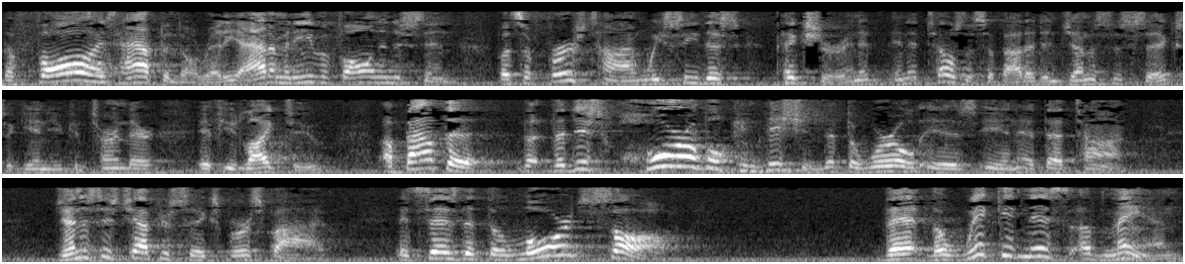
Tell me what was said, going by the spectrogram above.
the fall has happened already. Adam and Eve have fallen into sin. But it's the first time we see this picture, and it, and it tells us about it in Genesis 6. Again, you can turn there if you'd like to. About the, the, the this horrible condition that the world is in at that time. Genesis chapter 6, verse 5. It says that the Lord saw that the wickedness of man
